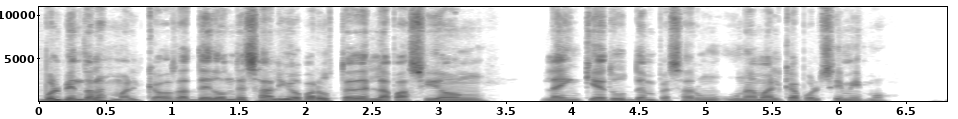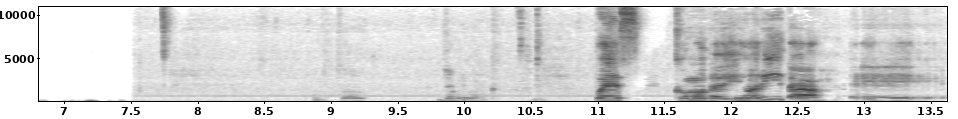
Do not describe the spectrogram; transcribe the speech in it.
Volviendo a las marcas, o sea, ¿de dónde salió para ustedes la pasión la inquietud de empezar una marca por sí mismo? Pues, como te dije ahorita, eh,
